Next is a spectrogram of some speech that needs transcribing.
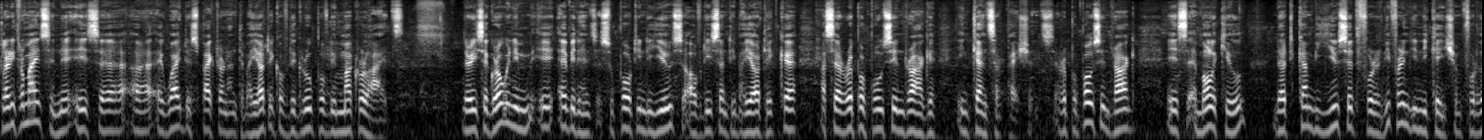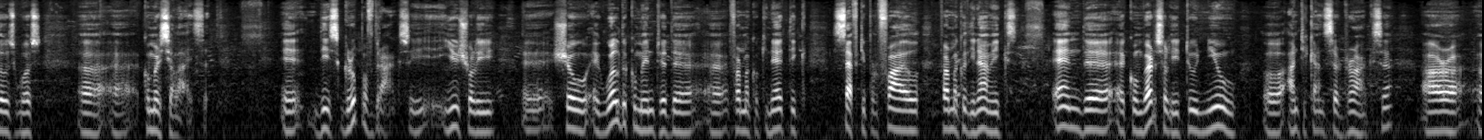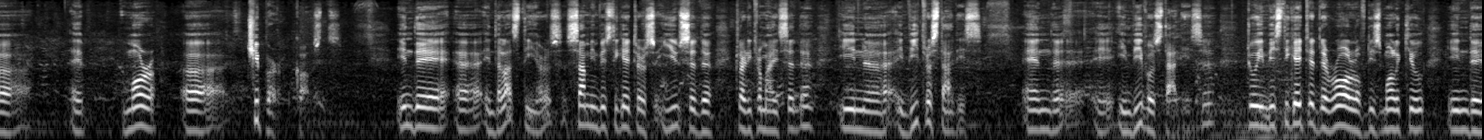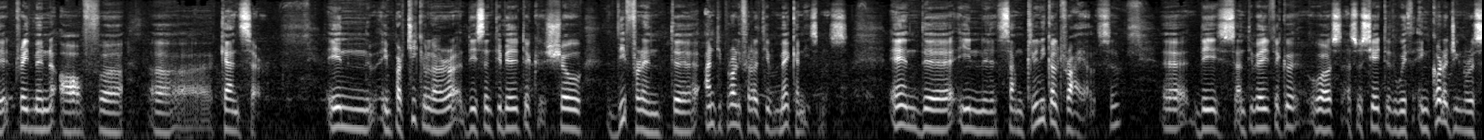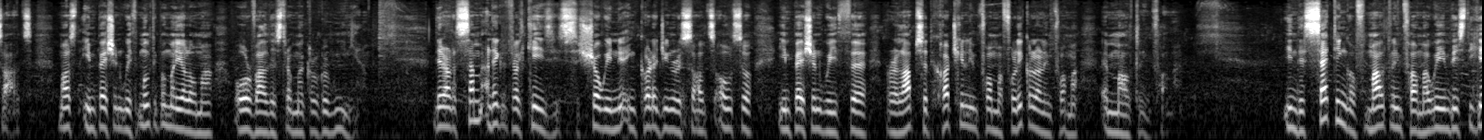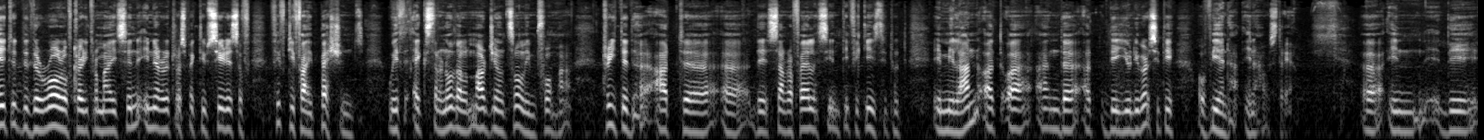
Clarithromycin is a, a, wide spectrum antibiotic of the group of the macrolides. There is a growing evidence supporting the use of this antibiotic uh, as a repurposing drug in cancer patients. A repurposing drug is a molecule that can be used for a different indication for those who was uh, uh, commercialized. Uh, this group of drugs uh, usually uh, show a well-documented pharmacokinetic safety profile, pharmacodynamics, and uh, conversely to new uh, anti-cancer drugs are uh, more cheaper costs. In the, uh, in the last years, some investigators used uh, clarithromycin in uh, in vitro studies and in vivo studies to investigate the role of this molecule in the treatment of uh, cancer. In, in particular, these antibiotics show different uh, antiproliferative mechanisms. And uh, in some clinical trials, uh, this antibiotic was associated with encouraging results, most in patients with multiple myeloma or Waldenström macroglobulinemia. There are some anecdotal cases showing encouraging results also in patients with uh, relapsed Hodgkin lymphoma, follicular lymphoma, and MALT lymphoma. In the setting of MALT lymphoma, we investigated the role of clarithromycin in a retrospective series of 55 patients with extranodal marginal zone lymphoma treated at uh, uh, the San Raffaele Scientific Institute in Milan at, uh, and uh, at the University of Vienna in Austria in the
